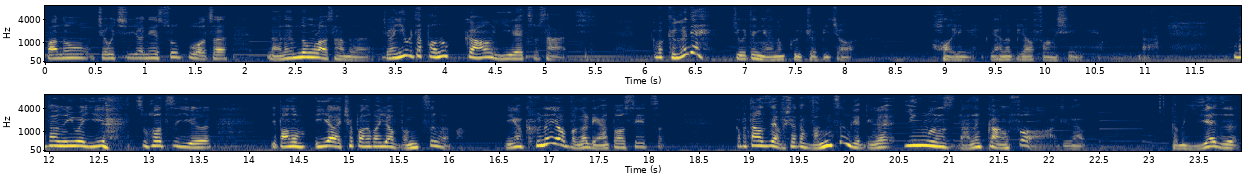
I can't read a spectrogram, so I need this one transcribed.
帮侬叫去要拿纱布或者哪能弄了啥物事，就伊会得帮侬讲伊来做啥事体。那么搿个呢，就会得让侬感觉比较好一眼，让侬比较放心一眼啊。那么当然，因为伊做好之以后，伊帮侬，伊而且帮侬讲要缝针个嘛，伊讲可能要缝个两到三针。那么当时还勿晓得缝针搿迭个英文是哪能讲法啊？就讲，那么现在是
